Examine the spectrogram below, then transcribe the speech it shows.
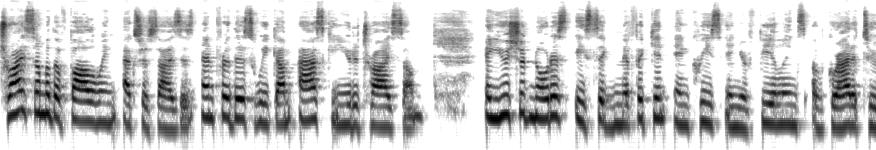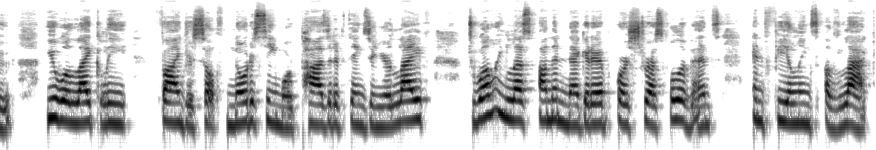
try some of the following exercises. And for this week, I'm asking you to try some. And you should notice a significant increase in your feelings of gratitude. You will likely find yourself noticing more positive things in your life, dwelling less on the negative or stressful events and feelings of lack,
